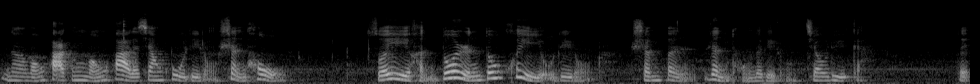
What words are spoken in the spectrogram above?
那文化跟文化的相互这种渗透，所以很多人都会有这种身份认同的这种焦虑感。对，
